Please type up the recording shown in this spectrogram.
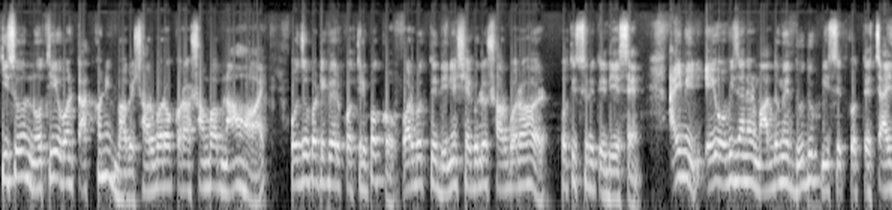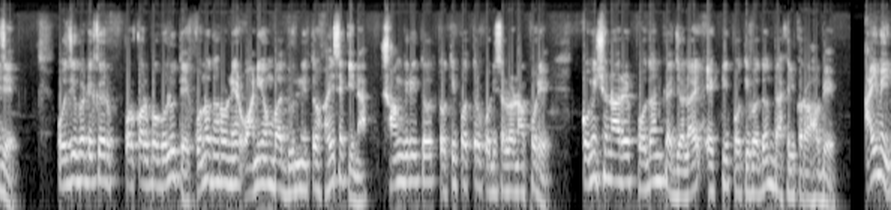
কিছু নথি এবং তাৎক্ষণিকভাবে সরবরাহ করা সম্ভব না হয় অজুপটিকের কর্তৃপক্ষ পরবর্তী দিনে সেগুলো সরবরাহের প্রতিশ্রুতি দিয়েছেন। আই মিন, এই অভিযানের মাধ্যমে দুদক নিশ্চিত করতে চায় যে অজিপটিকের প্রকল্পগুলোতে কোনো ধরনের অনিয়ম বা দুর্নীতি হয়েছে কিনা, সংগৃহীত তথ্যপত্র পরিচালনা করে কমিশনারের প্রধান কার্যালয়ে একটি প্রতিবেদন দাখিল করা হবে। আইমিন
